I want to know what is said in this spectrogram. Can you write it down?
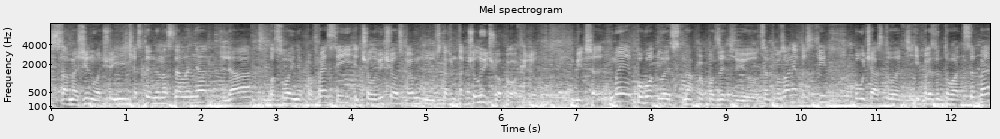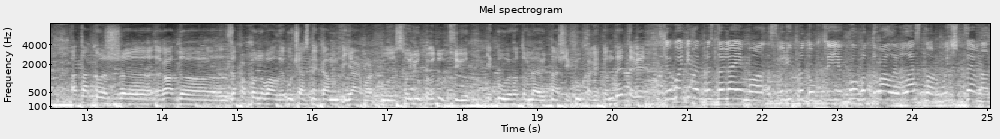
саме жіночої частини населення для освоєння професій чоловічого скажімо так, чоловічого профілю. Більше ми погодились на пропозицію центру зайнятості поучаствувати і презентувати себе, а також е, радо запропонували учасникам ярмарку свою продукцію, яку виготовляють наші кухари-кондитери. Сьогодні ми представляємо свою продукцію, яку готували власноруч. Це в нас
